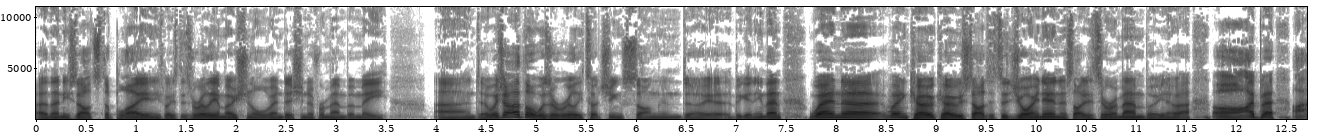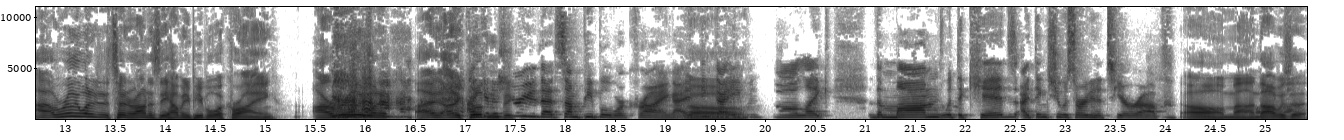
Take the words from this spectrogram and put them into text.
and then he starts to play, and he plays this really emotional rendition of "Remember Me." and uh, which I thought was a really touching song. And uh, at the beginning, then when uh, when Coco started to join in and started to remember, you know, oh, I bet I, I really wanted to turn around and see how many people were crying I really want to. I, I, I, can assure be- you that some people were crying. I oh. think I oh. even saw like the mom with the kids. I think she was starting to tear up. Oh man, that was a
